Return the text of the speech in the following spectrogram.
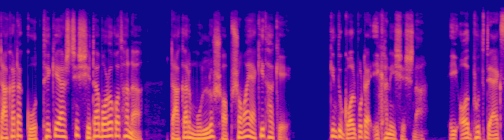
টাকাটা থেকে আসছে সেটা বড় কথা না, টাকার মূল্য সবসময় একই থাকে। কিন্তু গল্পটা এখানেই শেষ না। এই অদ্ভুত ট্যাক্স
